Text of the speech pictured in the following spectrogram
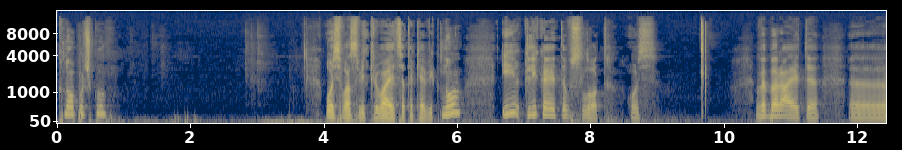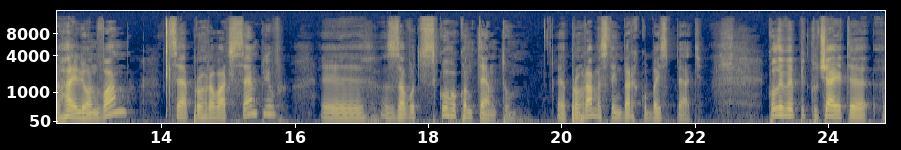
кнопочку. Ось у вас відкривається таке вікно. І клікаєте в слот. Ось. Вибираєте е, Hylion One. Це програвач семплів е, заводського контенту програми Steinberg Cubase 5. Коли ви підключаєте е,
